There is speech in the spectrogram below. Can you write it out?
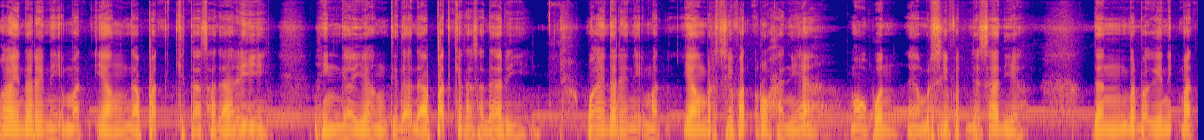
mulai dari nikmat yang dapat kita sadari hingga yang tidak dapat kita sadari mulai dari nikmat yang bersifat ruhania maupun yang bersifat jasadiah dan berbagai nikmat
